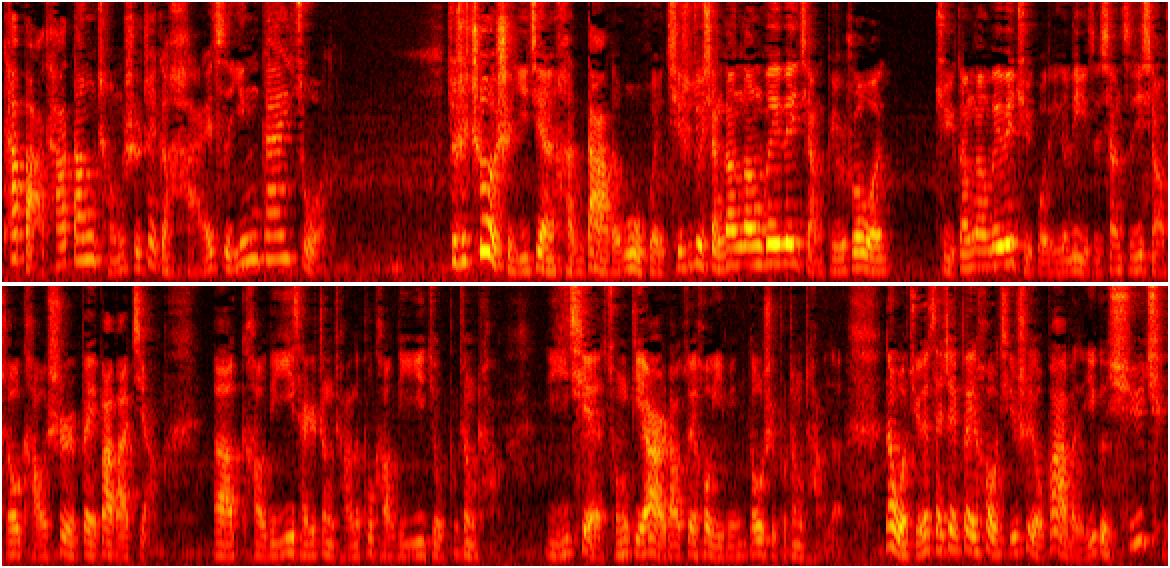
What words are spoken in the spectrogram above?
他把它当成是这个孩子应该做的。就是这是一件很大的误会。其实就像刚刚微微讲，比如说我举刚刚微微举过的一个例子，像自己小时候考试被爸爸讲，呃，考第一才是正常的，不考第一就不正常。一切从第二到最后一名都是不正常的。那我觉得在这背后其实是有爸爸的一个需求，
